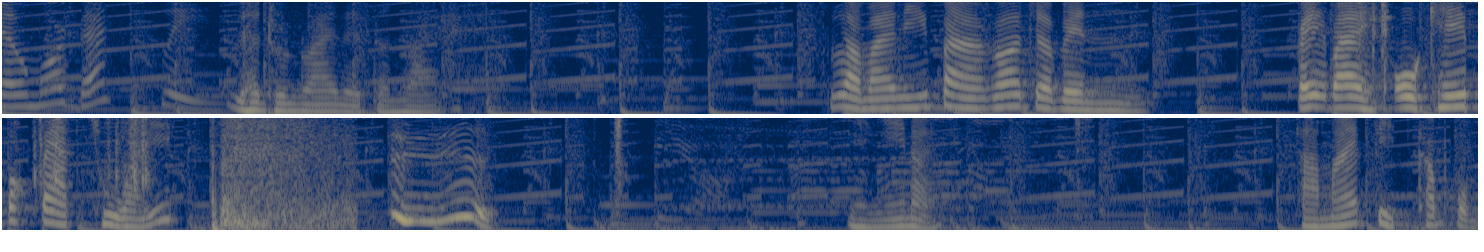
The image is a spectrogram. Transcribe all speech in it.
No more bets, please. เหลือทุนไว้เหลือทุนไว้สำหรับไม้นี้ปลาก็จะเป็น เป๊ะไป โอเคปกแปดสวย อย่างนี้หน่อยสามไม้ติดครับผม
